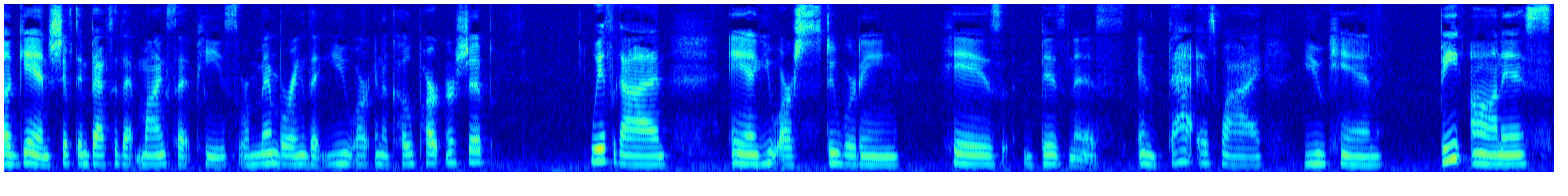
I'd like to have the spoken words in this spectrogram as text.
again, shifting back to that mindset piece, remembering that you are in a co partnership with God and you are stewarding his business. And that is why you can be honest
